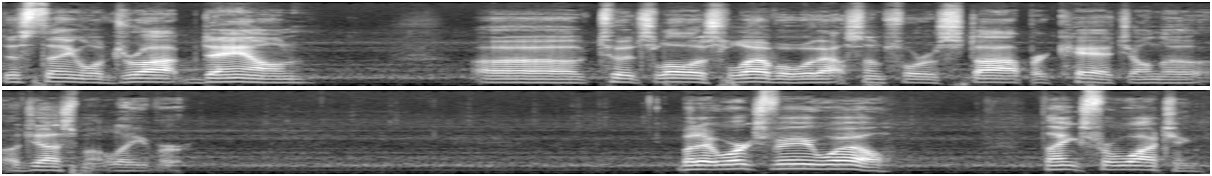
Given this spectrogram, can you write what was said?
this thing will drop down uh, to its lowest level without some sort of stop or catch on the adjustment lever. But it works very well. Thanks for watching.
